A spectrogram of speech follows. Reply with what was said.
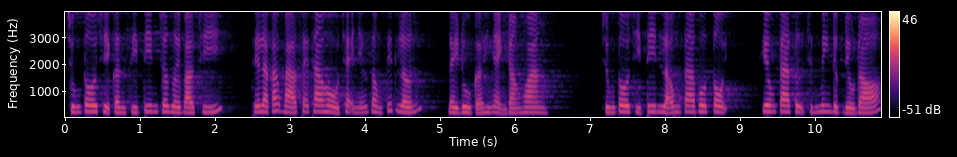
Chúng tôi chỉ cần xì tin cho giới báo chí, thế là các báo sẽ thao hồ chạy những dòng tít lớn, đầy đủ cả hình ảnh đàng hoàng. Chúng tôi chỉ tin là ông ta vô tội khi ông ta tự chứng minh được điều đó.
